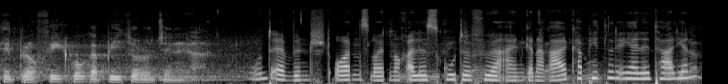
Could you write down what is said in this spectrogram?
e proficuo capitolo generale. Und er wünscht Ordensleuten noch alles Gute für ein Generalkapitel hier in Italien.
